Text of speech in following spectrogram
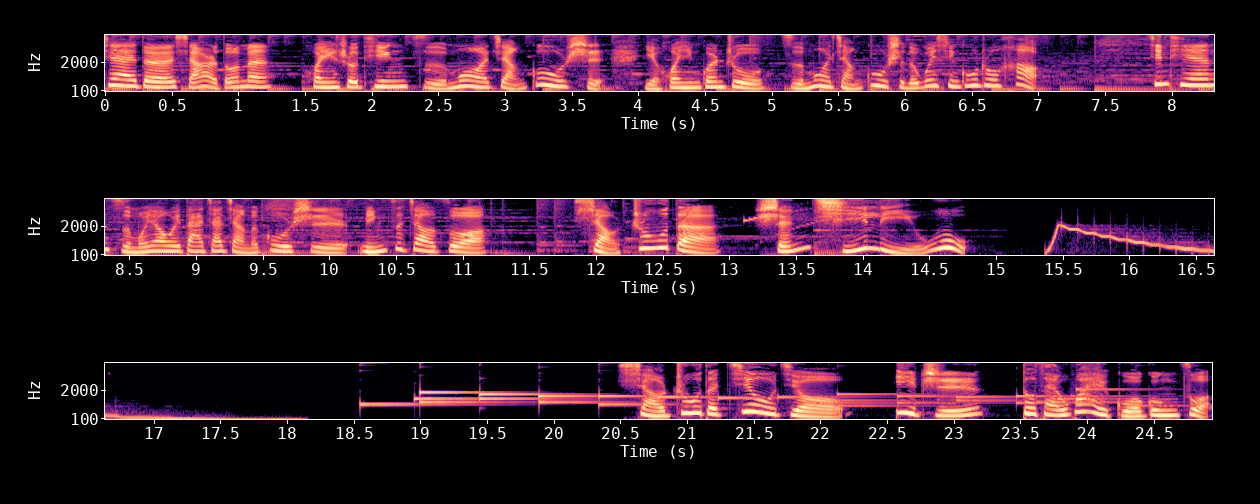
亲爱的小耳朵们，欢迎收听子墨讲故事，也欢迎关注子墨讲故事的微信公众号。今天子墨要为大家讲的故事名字叫做《小猪的神奇礼物》。小猪的舅舅一直都在外国工作，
